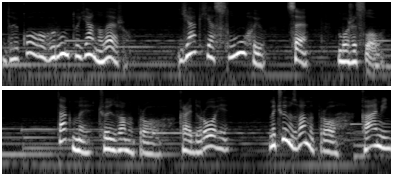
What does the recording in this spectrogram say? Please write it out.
до якого ґрунту я належу? Як я слухаю це Боже Слово? Так, ми чуємо з вами про край дороги, ми чуємо з вами про камінь,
